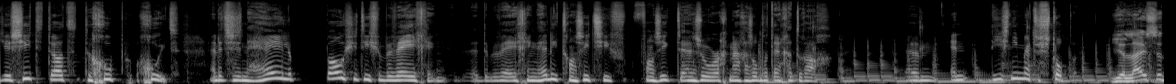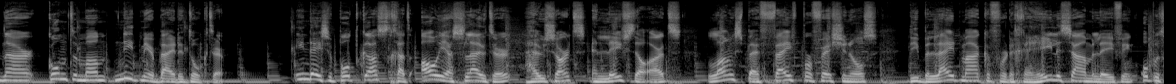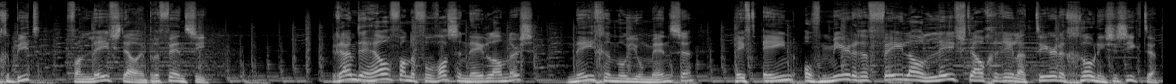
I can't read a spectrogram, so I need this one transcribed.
je ziet dat de groep groeit. En het is een hele positieve beweging. De beweging, hè, die transitie van ziekte en zorg naar gezondheid en gedrag. Ehm, en die is niet meer te stoppen. Je luistert naar Komt de man niet meer bij de dokter? In deze podcast gaat Alja Sluiter, huisarts en leefstijlarts, langs bij vijf professionals die beleid maken voor de gehele samenleving op het gebied van leefstijl en preventie. Ruim de helft van de volwassen Nederlanders, 9 miljoen mensen, heeft één of meerdere veelal leefstijlgerelateerde chronische ziekten.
